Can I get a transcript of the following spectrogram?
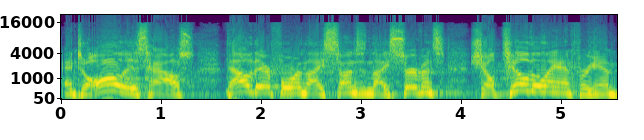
and to all his house. Thou therefore and thy sons and thy servants shall till the land for him,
